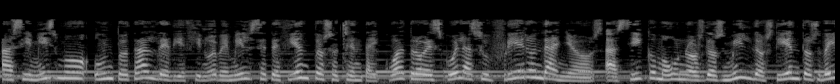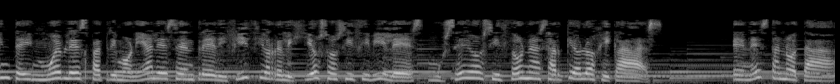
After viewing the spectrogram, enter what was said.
Asimismo, un total de 19.784 escuelas sufrieron daños, así como unos 2.220 inmuebles patrimoniales entre edificios religiosos y civiles, museos y zonas arqueológicas. En esta nota,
